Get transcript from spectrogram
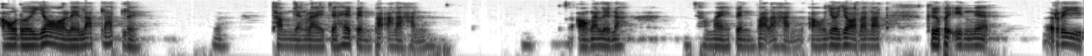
เอาโดยย่อเลยลัดๆเลยทำอย่างไรจะให้เป็นพระอรหันต์ เอางั้นเลยนะทำไมเป็นพระอรหันต์เอาย่อๆแล้วนัดคือพระอินเนี่ย รีบ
